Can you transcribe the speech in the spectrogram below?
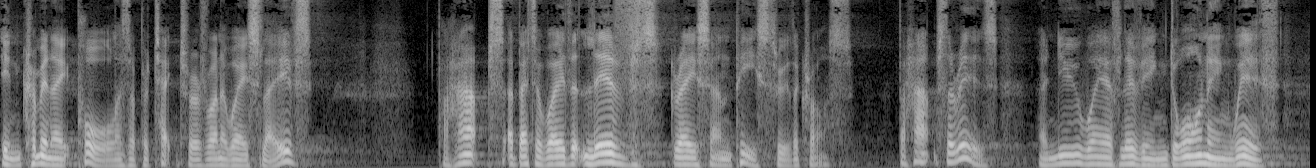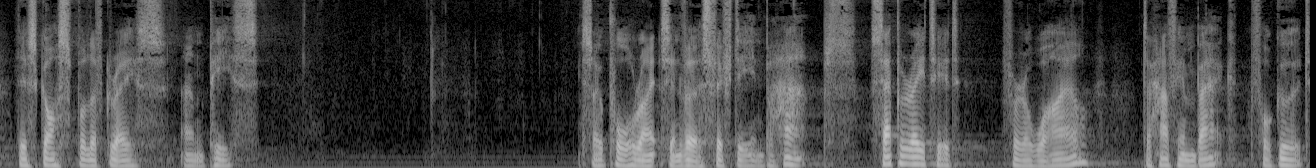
incriminate Paul as a protector of runaway slaves. Perhaps a better way that lives grace and peace through the cross. Perhaps there is a new way of living dawning with this gospel of grace and peace. So Paul writes in verse 15 perhaps separated for a while to have him back for good.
